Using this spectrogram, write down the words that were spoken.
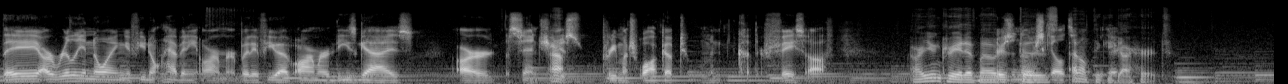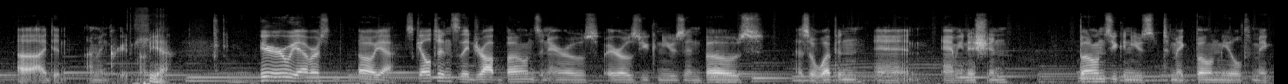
They are really annoying if you don't have any armor, but if you have armor, these guys are a cinch. You Ow. just pretty much walk up to them and cut their face off. Are you in creative mode? There's another skeleton I don't think you got hurt. Uh, I didn't. I'm in creative mode. Yeah. Here we have our. Oh yeah, skeletons. They drop bones and arrows. Arrows you can use in bows as a weapon and ammunition. Bones you can use to make bone meal to make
